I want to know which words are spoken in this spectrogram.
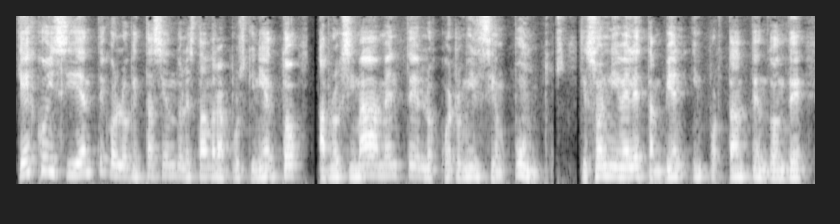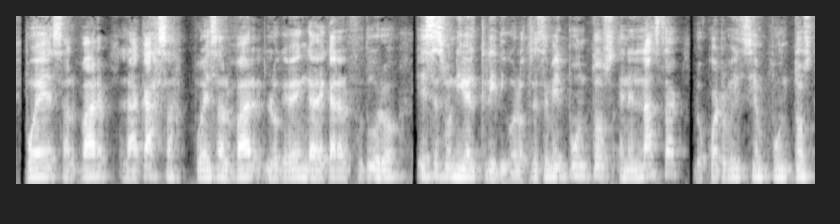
que es coincidente con lo que está haciendo el Standard Poor's 500 aproximadamente los 4.100 puntos, que son niveles también importantes en donde puede salvar la casa, puede salvar lo que venga de cara al futuro. Ese es un nivel crítico, los 13.000 puntos en el Nasdaq, los 4.100 puntos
